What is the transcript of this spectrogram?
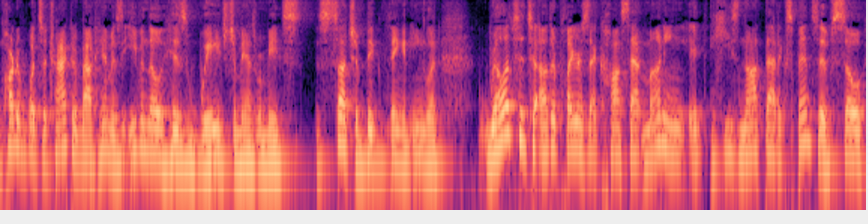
part of what's attractive about him is even though his wage demands were made s- such a big thing in England, relative to other players that cost that money, it, he's not that expensive. So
